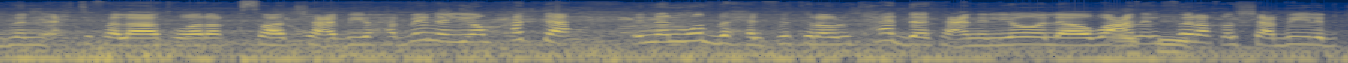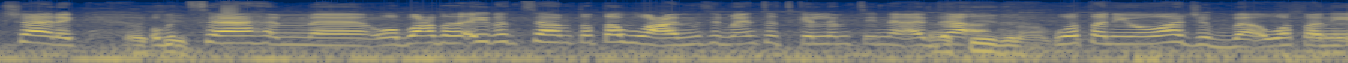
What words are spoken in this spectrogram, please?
من احتفالات ورقصات شعبية وحبينا اليوم حتى إن نوضح الفكرة ونتحدث عن اليولا وعن أكيد. الفرق الشعبية اللي بتشارك أكيد. وبتساهم آه، وبعضها أيضا تساهم تطوعا مثل ما أنت تكلمت إن أداء أكيد نعم. وطني وواجب وطني صحيح.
